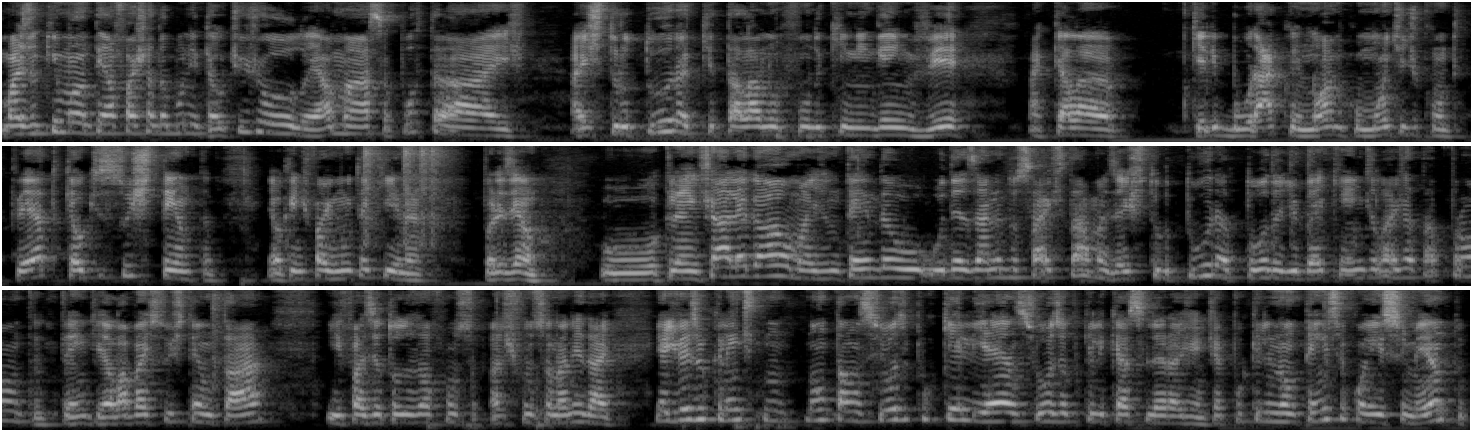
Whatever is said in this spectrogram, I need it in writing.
mas o que mantém a fachada bonita é o tijolo, é a massa por trás, a estrutura que está lá no fundo que ninguém vê, aquela aquele buraco enorme com um monte de concreto, que é o que sustenta. É o que a gente faz muito aqui, né? Por exemplo, o cliente, ah, legal, mas não tem o, o design do site, tá? Mas a estrutura toda de back-end lá já está pronta, entende? Ela vai sustentar e fazer todas as funcionalidades. E às vezes o cliente não está ansioso porque ele é ansioso, é porque ele quer acelerar a gente, é porque ele não tem esse conhecimento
